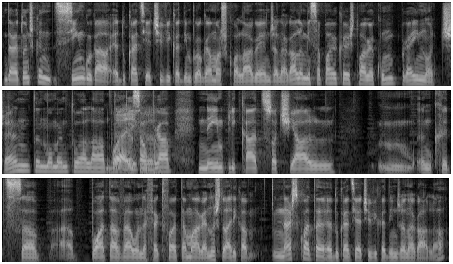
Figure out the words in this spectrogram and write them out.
dar atunci când singura educație civică din programa școlară în general, mi se pare că ești oarecum prea inocent în momentul ăla, da, poate, adică... sau prea neimplicat social mm, încât să poată avea un efect foarte mare. Nu știu, adică n-aș scoate educația civică din generală,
